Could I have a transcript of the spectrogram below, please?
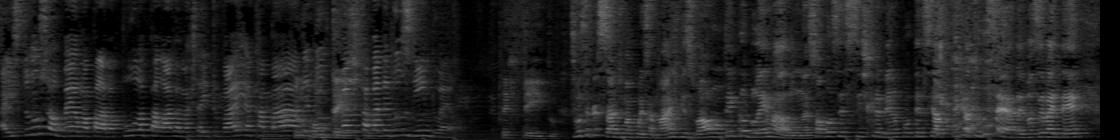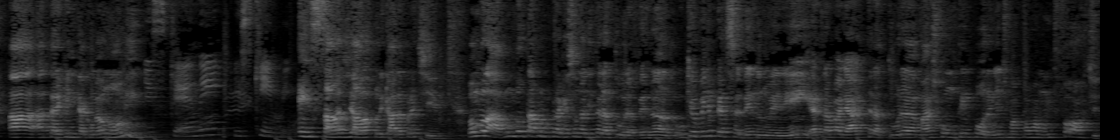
Aí se tu não souber uma palavra, pula a palavra, mas daí tu vai acabar, Pelo dedu- tu vai acabar deduzindo ela. Perfeito. Se você precisar de uma coisa mais visual, não tem problema, aluno. É só você se inscrever no potencial que fica tudo certo. Aí você vai ter a, a técnica, como é o nome? Scanning skimming. Em sala de aula aplicada pra ti. Vamos lá, vamos voltar para a questão da literatura, Fernando. O que eu venho percebendo no Enem é trabalhar a literatura mais contemporânea de uma forma muito forte.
